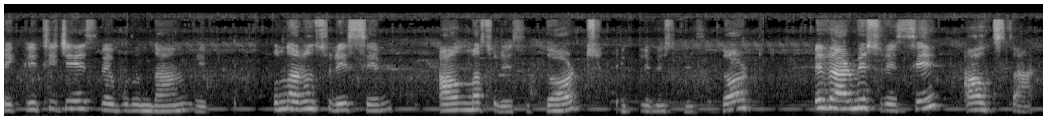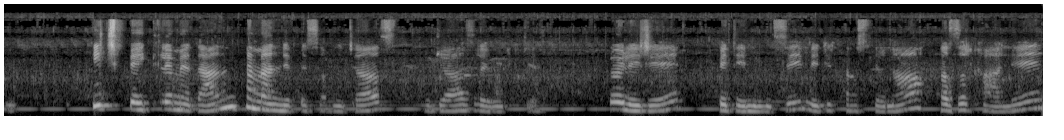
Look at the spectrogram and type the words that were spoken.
bekleteceğiz ve burundan bunların süresi alma süresi 4, bekleme süresi 4, Ve verme süresi 6 saniye. Hiç beklemeden hemen nefes alacağız, tutacağız ve vereceğiz. Böylece bedenimizi meditasyona hazır hale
